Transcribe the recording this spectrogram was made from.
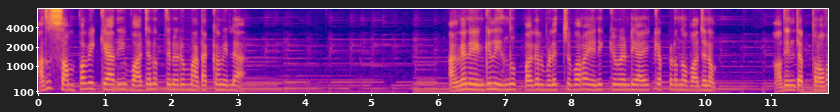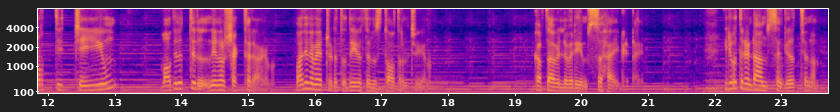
അത് സംഭവിക്കാതെ ഈ വചനത്തിനൊരു മടക്കമില്ല. അങ്ങനെയെങ്കിൽ ഇന്ന് പകൽ വിളിച്ചു പറ എനിക്ക് വേണ്ടി അയക്കപ്പെടുന്ന വചനം അതിന്റെ പ്രവൃത്തി ചെയ്യും. വചനത്തിൽ നിങ്ങൾ ശക്തരാകണം. വചനം ഏറ്റെടുത്ത് ദൈവത്തിന് സ്തോത്രം ചെയ്യണം. കർത്താവ് എല്ലാവരെയും സഹായിക്കട്ടെ. ഇരുപത്തിരണ്ടാം സങ്കീർത്തനം.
